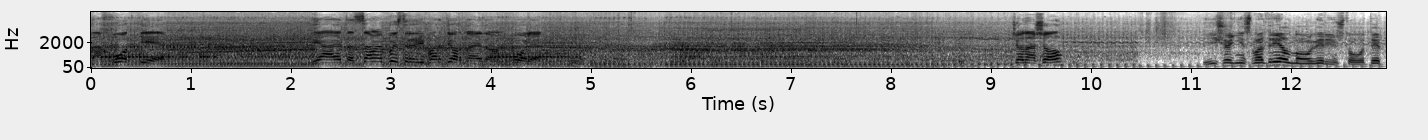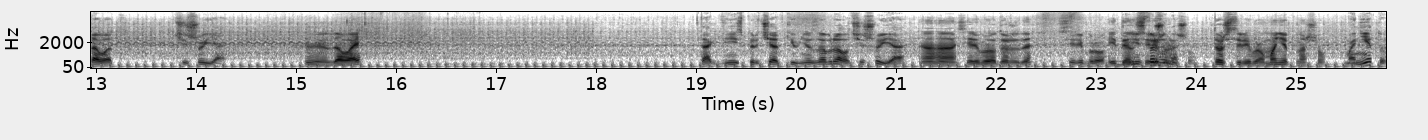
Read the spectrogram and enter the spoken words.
Находки. Я этот самый быстрый репортер на этом поле. Что нашел? Еще не смотрел, но уверен, что вот это вот чешуя. Э, Давай. Так, Денис перчатки у меня забрал. Чешуя. Ага, серебро тоже, да? Серебро. И Дэн Денис серебро. тоже нашел? Тоже серебро, монету нашел. Монету?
